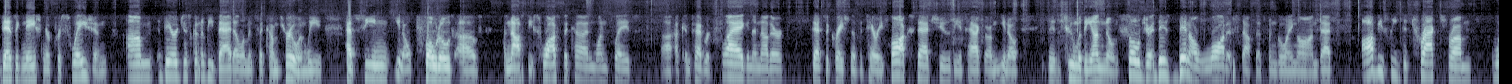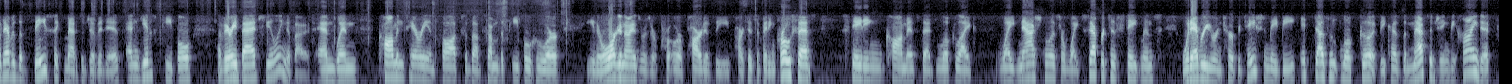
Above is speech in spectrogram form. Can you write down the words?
designation or persuasion um, there are just going to be bad elements that come through. And we have seen, you know, photos of a Nazi swastika in one place, uh, a Confederate flag in another, desecration of the Terry Fox statue, the attack on, you know, the tomb of the unknown soldier. There's been a lot of stuff that's been going on that obviously detracts from whatever the basic message of it is and gives people a very bad feeling about it. And when commentary and thoughts about some of the people who are either organizers or, pro- or part of the participating process, stating comments that look like white nationalist or white separatist statements, whatever your interpretation may be, it doesn't look good because the messaging behind it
